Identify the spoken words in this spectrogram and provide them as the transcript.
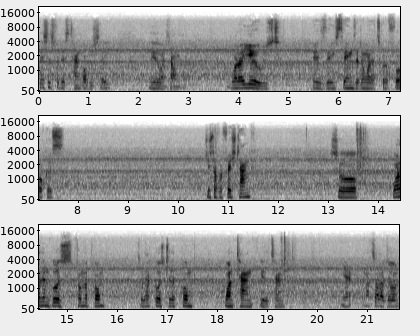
this is for this tank obviously. And the other one's down there. What I used is these things. I don't know whether that's going to focus. Just off a fish tank. So one of them goes from the pump. So that goes to the pump. One tank, the other tank. Yeah, that's all I've done.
